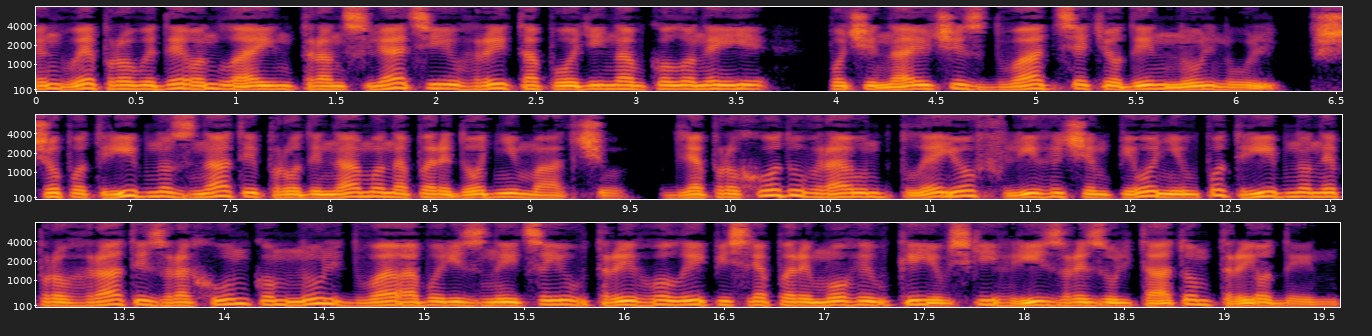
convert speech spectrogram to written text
НВ проведе онлайн-трансляцію гри та подій навколо неї, починаючи з 21.00. Що потрібно знати про Динамо напередодні матчу. Для проходу в раунд плей-офф Ліги Чемпіонів потрібно не програти з рахунком 0-2 або різницею в 3 голи після перемоги в київській грі з результатом 3-1.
